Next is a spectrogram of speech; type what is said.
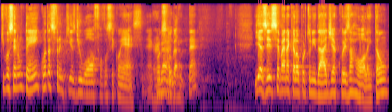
que você não tem. Quantas franquias de waffle você conhece? Né? Quantos lugares, né? E às vezes você vai naquela oportunidade e a coisa rola. Então,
